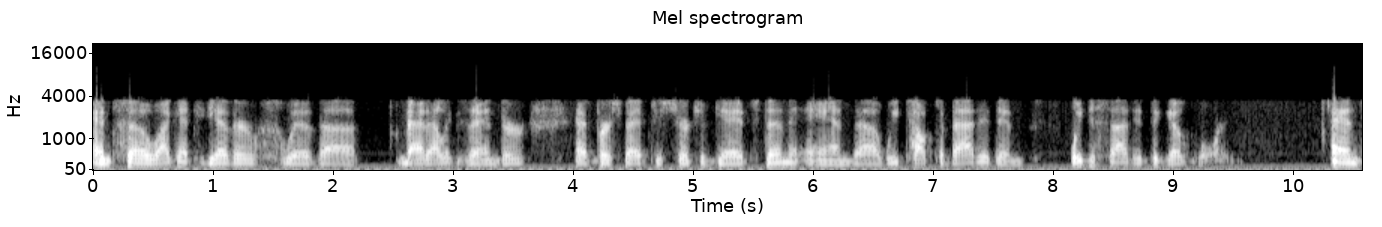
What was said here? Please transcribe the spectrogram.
and so I got together with uh, Matt Alexander at First Baptist Church of Gadsden, and uh, we talked about it, and we decided to go for it. And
